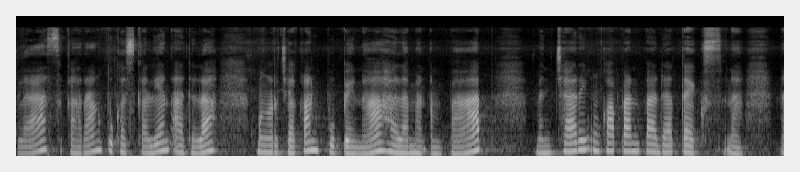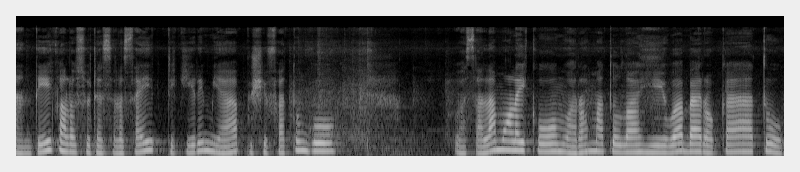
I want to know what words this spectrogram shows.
Nah, sekarang tugas kalian adalah mengerjakan pupena halaman 4, mencari ungkapan pada teks. Nah, nanti kalau sudah selesai dikirim ya, Bu Syifa tunggu. Wassalamualaikum warahmatullahi wabarakatuh.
